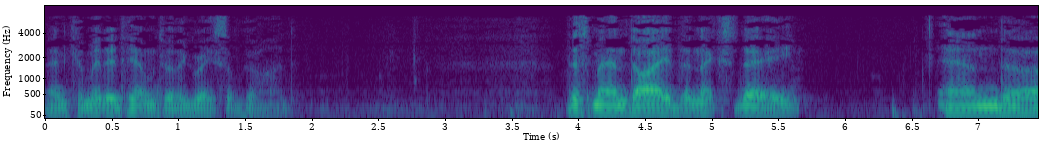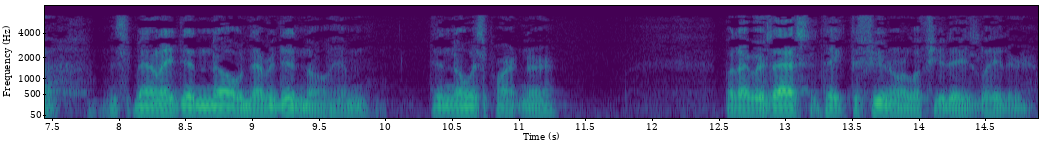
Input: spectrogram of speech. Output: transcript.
and committed him to the grace of God. This man died the next day, and uh, this man I didn't know, never did know him, didn't know his partner, but I was asked to take the funeral a few days later.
